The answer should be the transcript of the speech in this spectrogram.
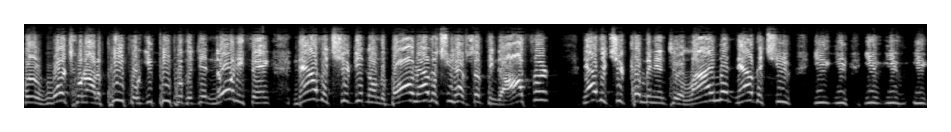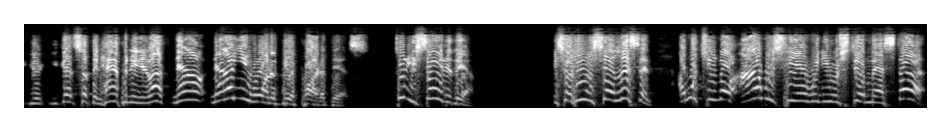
who once were not a people, you people that didn't know anything, now that you're getting on the ball, now that you have something to offer, now that you're coming into alignment, now that you you you you you you you, got something happening in your life, now now you want to be a part of this. So what are you saying to them? And so he was saying, listen, I want you to know I was here when you were still messed up.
